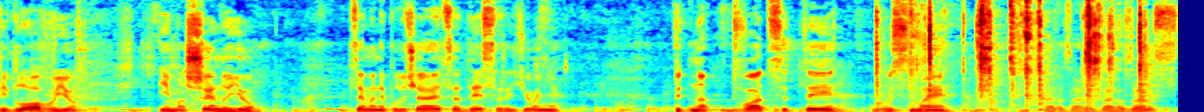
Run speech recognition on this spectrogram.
підлогою і машиною, це в мене виходить десь в районі 28. Зараз, зараз, зараз, зараз.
